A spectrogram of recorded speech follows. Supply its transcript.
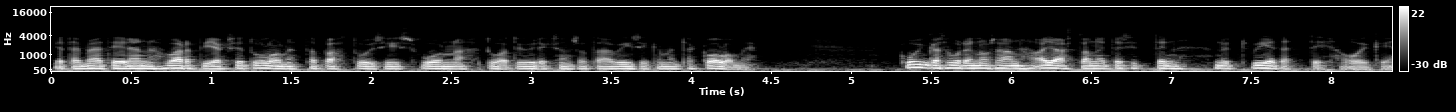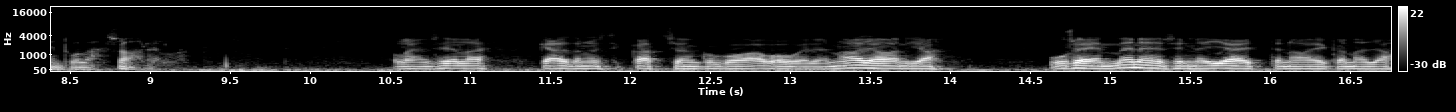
Ja tämä teidän vartijaksi tulonne tapahtui siis vuonna 1953. Kuinka suuren osan ajastanne te sitten nyt vietätte oikein tuolla saarella? Olen siellä käytännössä katsoen koko avoveden ajan ja usein menen sinne jäitten aikana ja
